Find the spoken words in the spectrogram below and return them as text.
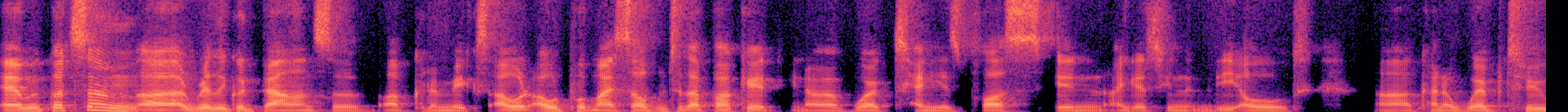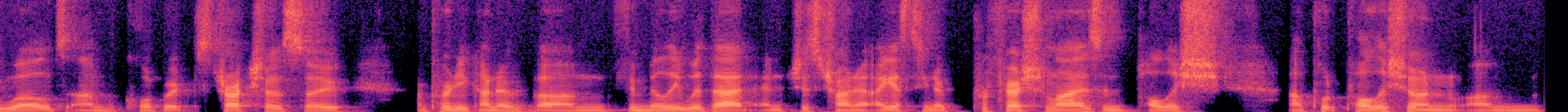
Yeah, we've got some uh, really good balance of, of kind of mix. I would I would put myself into that bucket. You know, I've worked ten years plus in I guess in the old uh, kind of Web two world, um, corporate structure. So I'm pretty kind of um, familiar with that and just trying to, I guess, you know, professionalize and polish, uh, put polish on um,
